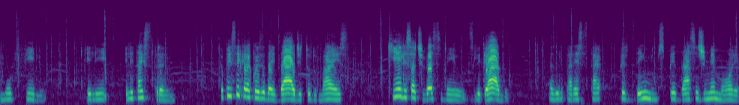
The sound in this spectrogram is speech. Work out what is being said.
Meu filho, ele, ele tá estranho. Eu pensei que era coisa da idade e tudo mais, que ele só tivesse meio desligado, mas ele parece estar perdendo uns pedaços de memória.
